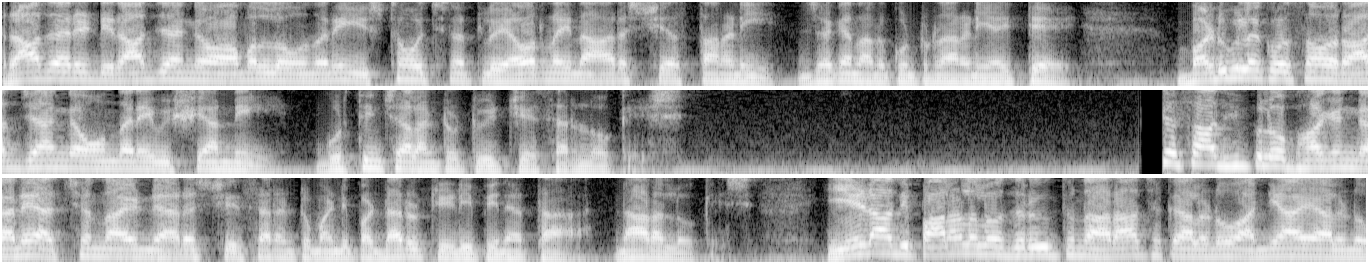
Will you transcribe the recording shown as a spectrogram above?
రాజారెడ్డి రాజ్యాంగం అమల్లో ఉందని ఇష్టం వచ్చినట్లు ఎవరినైనా అరెస్ట్ చేస్తానని జగన్ అనుకుంటున్నారని అయితే బడుగుల కోసం రాజ్యాంగం ఉందనే విషయాన్ని గుర్తించాలంటూ ట్వీట్ చేశారు లోకేష్. సాధింపులో భాగంగానే అచ్చెన్నాయుడిని అరెస్ట్ చేశారంటూ మండిపడ్డారు టీడీపీ నేత నారా లోకేష్. ఏడాది పాలనలో జరుగుతున్న అరాచకాలను అన్యాయాలను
